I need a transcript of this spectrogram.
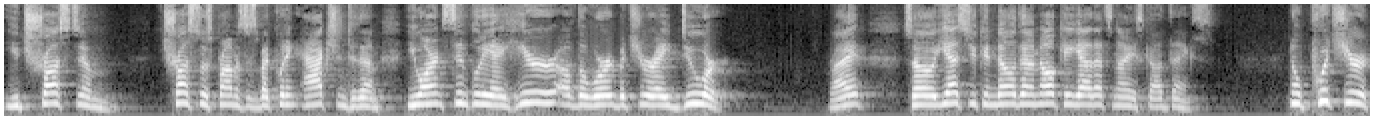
you trust Him. Trust those promises by putting action to them. You aren't simply a hearer of the word, but you're a doer. Right? So yes, you can know them. Okay, yeah, that's nice. God, thanks. No, put your,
